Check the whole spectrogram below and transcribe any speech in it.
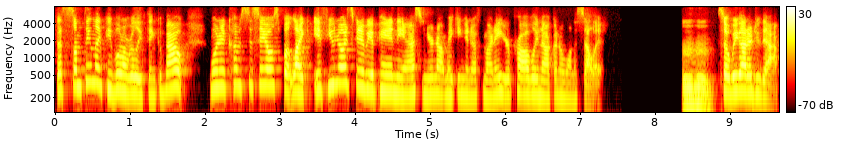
that's something like people don't really think about when it comes to sales. But like, if you know it's going to be a pain in the ass and you're not making enough money, you're probably not going to want to sell it. Mm-hmm. So we got to do that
